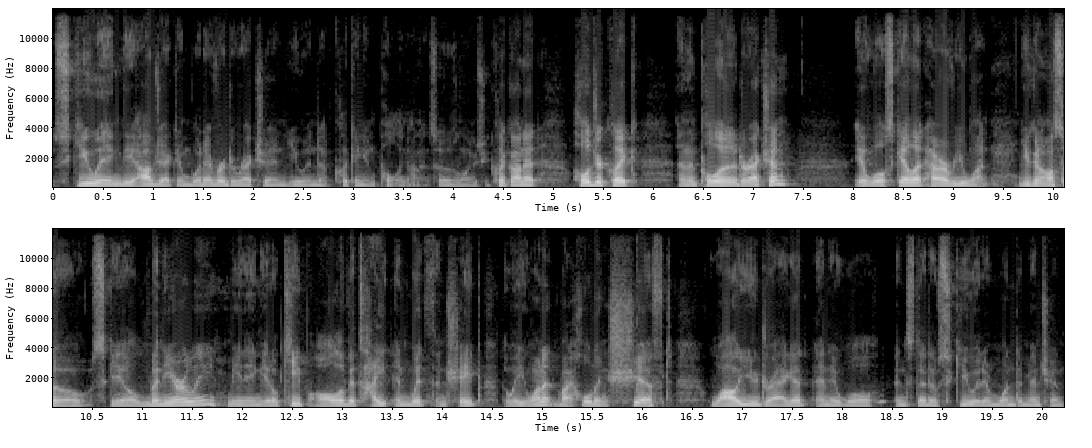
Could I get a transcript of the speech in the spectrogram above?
skewing the object in whatever direction you end up clicking and pulling on it. So as long as you click on it, hold your click, and then pull in a direction, it will scale it however you want. You can also scale linearly, meaning it'll keep all of its height and width and shape the way you want it by holding shift while you drag it, and it will, instead of skew it in one dimension,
